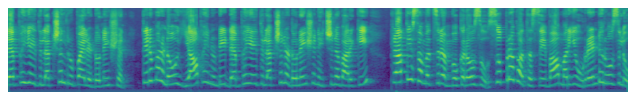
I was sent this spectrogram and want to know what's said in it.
డెబ్బై ఐదు లక్షల రూపాయల డొనేషన్ తిరుమలలో యాభై నుండి డెబ్బై ఐదు లక్షల డొనేషన్ ఇచ్చిన వారికి ప్రతి సంవత్సరం ఒక రోజు సుప్రభాత సేవ మరియు రెండు రోజులు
